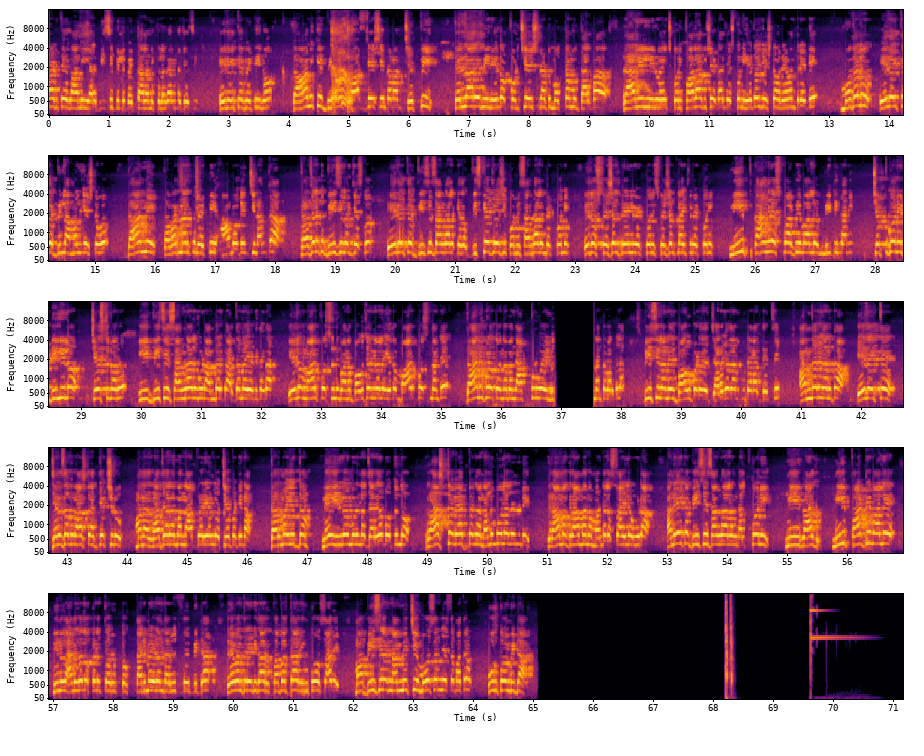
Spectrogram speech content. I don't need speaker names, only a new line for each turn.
కొట్లాడితే గానీ ఇలా బీసీ బిల్లు పెట్టాలని కులగణన చేసి ఏదైతే పెట్టిరో దానికి బిల్లు పాస్ చేసిందామని చెప్పి తెల్లారే మీరు ఏదో పొడి చేసినట్టు మొత్తం ధర్నా ర్యాలీలు నిర్వహించుకొని పాలాభిషేకాలు చేసుకొని ఏదో చేసినావు రేవంత్ రెడ్డి మొదలు ఏదైతే బిల్లు అమలు చేసినావో దాన్ని గవర్నర్కు పెట్టి ఆమోదించినాక ప్రజలకు బీసీలకు చేసుకో ఏదైతే బీసీ సంఘాలకు ఏదో బిస్కెట్ చేసి కొన్ని సంఘాలను పెట్టుకొని ఏదో స్పెషల్ ట్రైన్లు పెట్టుకొని స్పెషల్ ఫ్లైట్లు పెట్టుకొని మీ కాంగ్రెస్ పార్టీ వాళ్ళ మీటింగ్ అని చెప్పుకొని ఢిల్లీలో చేస్తున్నారు. ఈ బీసీ సంఘాలు కూడా అందరికీ అర్థమయ్యే విధంగా ఏదో మార్పు వస్తుంది. మన బహుజనులలో ఏదో మార్పు వస్తుందంటే దానికి కూడా కొంతమంది అప్పుడు ఉన్నంత వరకు బీసీలు అనేది బాగుపడేది జరగదు అనుకుంటా నాకు తెలిసి. అందరు కనుక ఏదైతే జనసభ రాష్ట్ర అధ్యక్షుడు మన రాజారామన్ ఆధ్వర్యంలో చేపట్టిన ధర్మయుద్ధం మే ఇరవై మూడున జరగబోతుందో రాష్ట్ర వ్యాప్తంగా నలుమూలల నుండి గ్రామ గ్రామాన మండల స్థాయిలో కూడా అనేక బీసీ సంఘాలను కలుపుకొని మీ రాజు మీ పార్టీ వాళ్ళే నిన్ను అనగదొక్కడ తరిమేయడం జరుగుతుంది బిడ్డ. రేవంత్ రెడ్డి గారు ఖబర్దార్ ఇంకోసారి మా బీసీలకు నమ్మించి మోసం చేస్తే మాత్రం ఊరుకోం బిడ్డ.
